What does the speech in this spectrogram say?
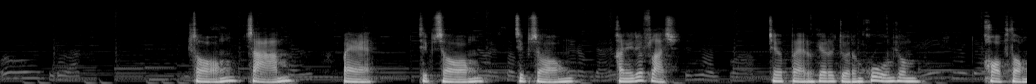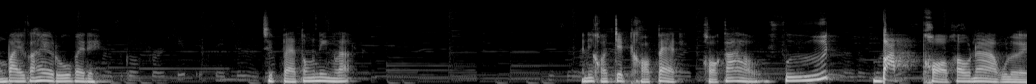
go. Good luck. สองสามแปดสิบสองสิบสองคราวนี้ด้วย flash เจอแปดโอเคเราจวดทั้งคู่คุณผู้ชม ขอบสองใบก็ให้รู้ไปดิสิบแปดต้องนิ่งละ อันนี้ขอเจ็ดขอแปด ขอเก้าฟืดบับขอบเข้าหน้ากูเลย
